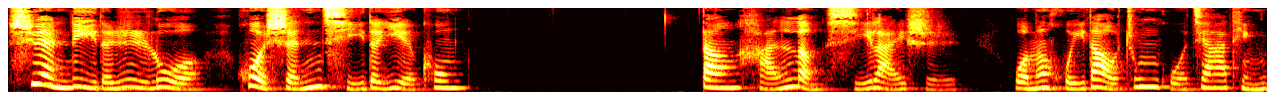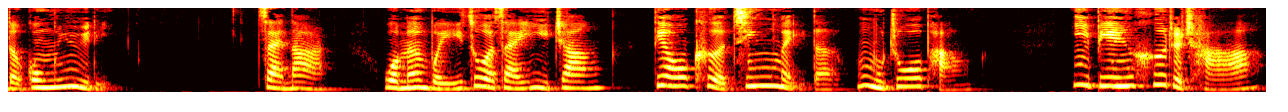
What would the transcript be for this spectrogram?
绚丽的日落或神奇的夜空。当寒冷袭来时，我们回到中国家庭的公寓里，在那儿，我们围坐在一张雕刻精美的木桌旁，一边喝着茶，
